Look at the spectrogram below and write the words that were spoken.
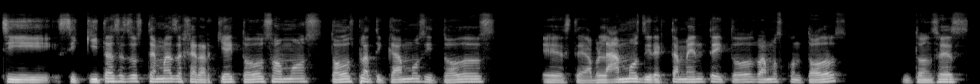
si, si quitas esos temas de jerarquía y todos somos, todos platicamos y todos este, hablamos directamente y todos vamos con todos, entonces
